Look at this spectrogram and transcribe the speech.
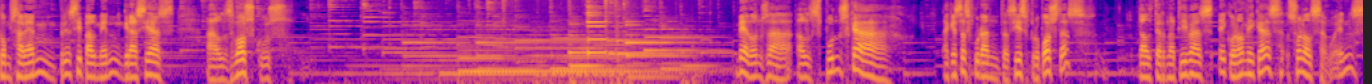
com sabem, principalment gràcies als boscos. Bé, doncs eh, els punts que aquestes 46 propostes d'alternatives econòmiques són els següents.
